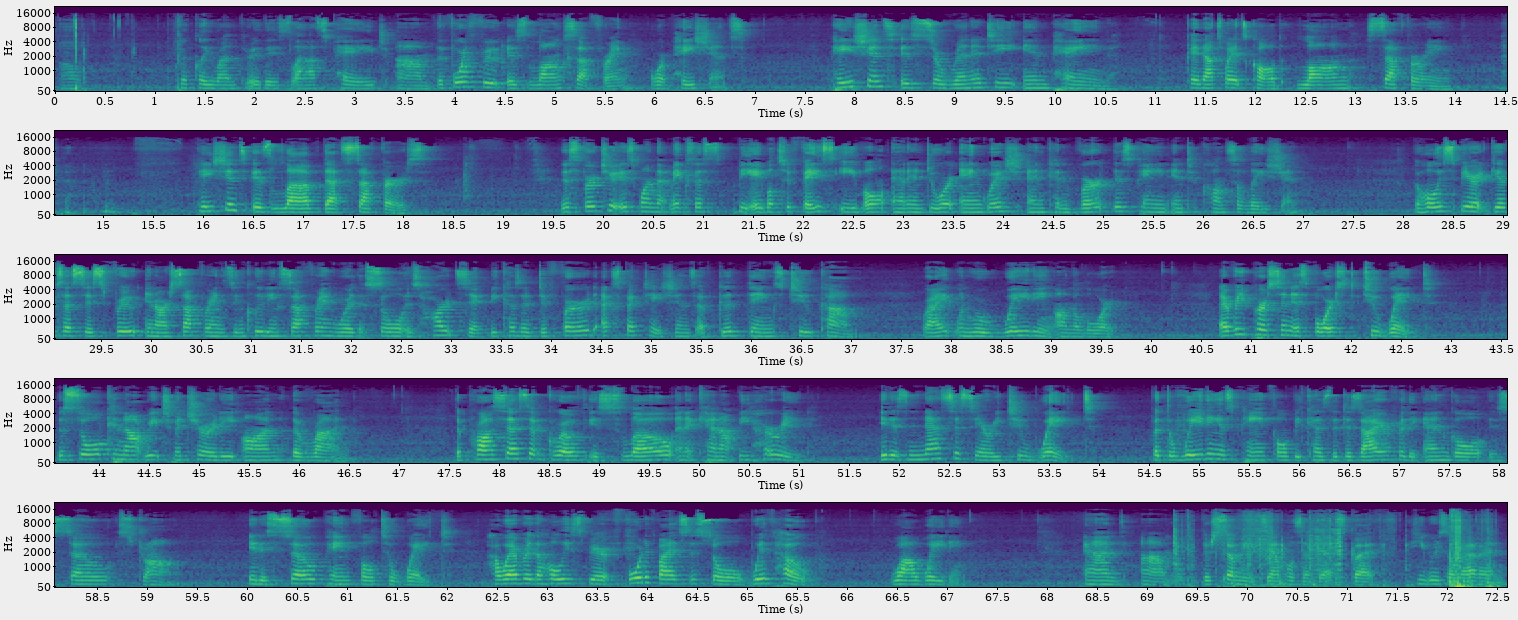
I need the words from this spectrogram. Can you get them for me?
I'll quickly run through this last page. Um, the fourth fruit is long suffering or patience. Patience is serenity in pain. Okay, that's why it's called long suffering. Patience is love that suffers. This virtue is one that makes us be able to face evil and endure anguish and convert this pain into consolation. The Holy Spirit gives us this fruit in our sufferings, including suffering where the soul is heartsick because of deferred expectations of good things to come right? When we're waiting on the Lord. Every person is forced to wait. The soul cannot reach maturity on the run. The process of growth is slow and it cannot be hurried. It is necessary to wait, but the waiting is painful because the desire for the end goal is so strong. It is so painful to wait. However, the Holy Spirit fortifies the soul with hope while waiting. And um, there's so many examples of this, but Hebrews 11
